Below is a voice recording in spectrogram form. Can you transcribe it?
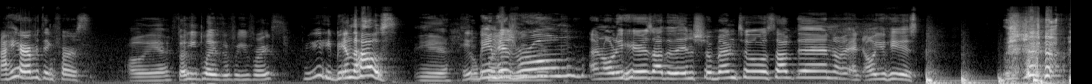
I hear everything first. Oh yeah, so he plays it for you first. Yeah, he be in the house. Yeah, He'll so be in his music. room, and all he hears either the instrumental or something, and all you hear is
